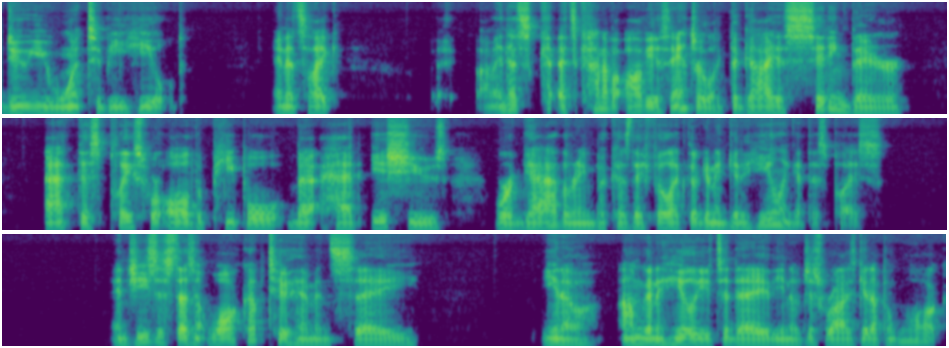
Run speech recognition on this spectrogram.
do you want to be healed? And it's like, I mean, that's that's kind of an obvious answer. Like the guy is sitting there at this place where all the people that had issues were gathering because they feel like they're going to get a healing at this place. And Jesus doesn't walk up to him and say, you know, I'm going to heal you today. You know, just rise, get up, and walk.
